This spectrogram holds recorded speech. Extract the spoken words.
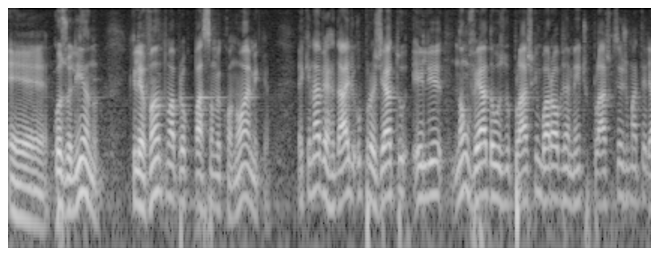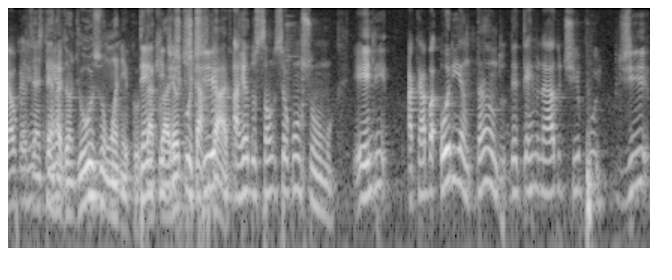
é, Cosolino, que levanta uma preocupação econômica, é que, na verdade, o projeto ele não veda o uso do plástico, embora, obviamente, o plástico seja um material que a Você gente tem razão, de uso único. tem tá que claro, é o discutir descartável. a redução do seu consumo. Ele acaba orientando determinado tipo de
